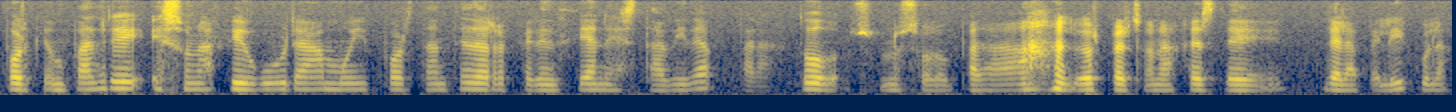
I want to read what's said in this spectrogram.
Porque un padre es una figura muy importante de referencia en esta vida para todos, no solo para los personajes de, de la película.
